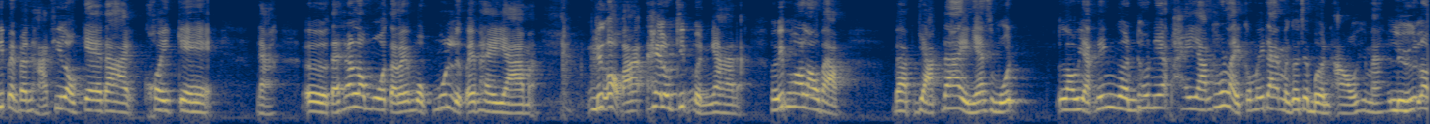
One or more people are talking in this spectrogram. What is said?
ที่เป็นปัญหาที่เราแก้ได้ ค่อยแก้นะเออแต่ถ้าเรามัวแต่ไปหมกมุ่นหรือไปพยายามอะนึกออกปะให้เราคิดเหมือนงานอะเฮ้ยพอเราแบบแบบอยากได้อย่างเงี้ยสมมติ เราอยากได้เงินเท่านี้พยายามเท่าไหร่ก็ไม่ได้มันก็จะเบิร์นเอาใช่ไหมหรือเรา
